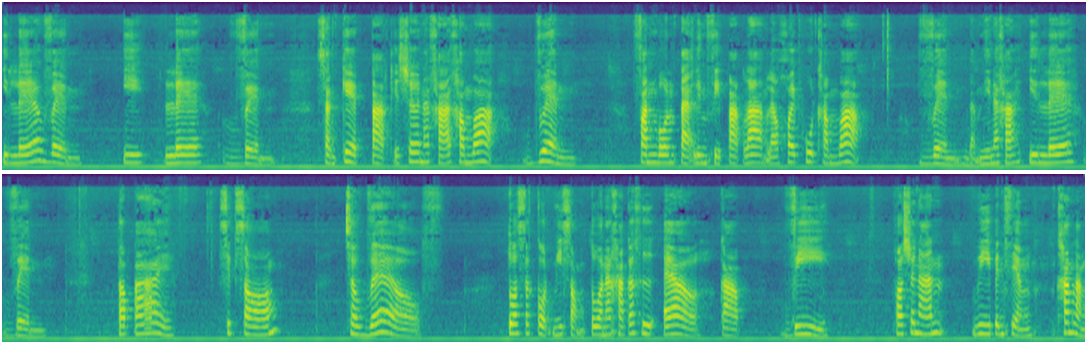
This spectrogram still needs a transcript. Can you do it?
11 11สังเกตปากทิเชอร์นะคะคำว่า when ฟันบนแตะริมฝีปากล่าง แล้วค่อยพูดคำว่า when แบบนี้นะคะ eleven ต่อไป 12 twelve ตัวสะกดมีสองตัวนะคะ ก็คือ L กับ V เพราะฉะนั้น V เป็นเสียงข้างหลัง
